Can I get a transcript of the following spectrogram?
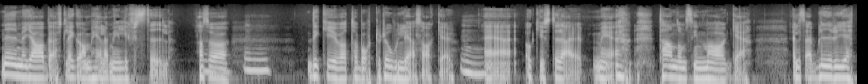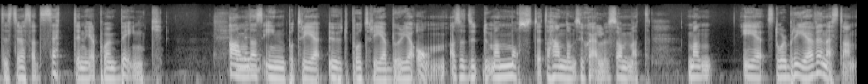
nej men jag har behövt lägga om hela min livsstil. Alltså, mm. mm. Det kan ju vara att ta bort roliga saker. Mm. Eh, och just det där med ta hand om sin mage. Eller så här, blir du jättestressad, sätt dig ner på en bänk. Andas men... in på tre, ut på tre, börja om. Alltså, du, man måste ta hand om sig själv som att man är, står bredvid nästan,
